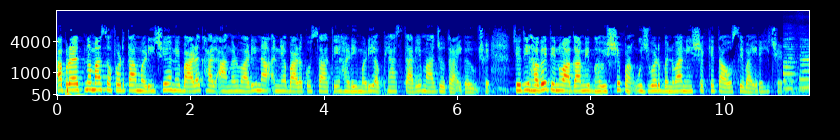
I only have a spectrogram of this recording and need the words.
આ પ્રયત્નમાં સફળતા મળી છે અને બાળક હાલ આંગણવાડીના અન્ય બાળકો સાથે હળીમળી અભ્યાસ કાર્યમાં જોતરાઈ ગયું છે. જેથી હવે તેનું આગામી ભવિષ્ય પણ ઉજ્જવળ બનવાની શક્યતાઓ સેવાઈ રહી છે.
